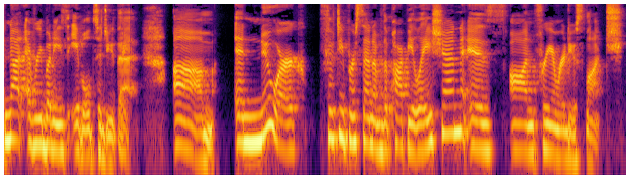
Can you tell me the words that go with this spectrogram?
not everybody's able to do that um, in newark 50% of the population is on free and reduced lunch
